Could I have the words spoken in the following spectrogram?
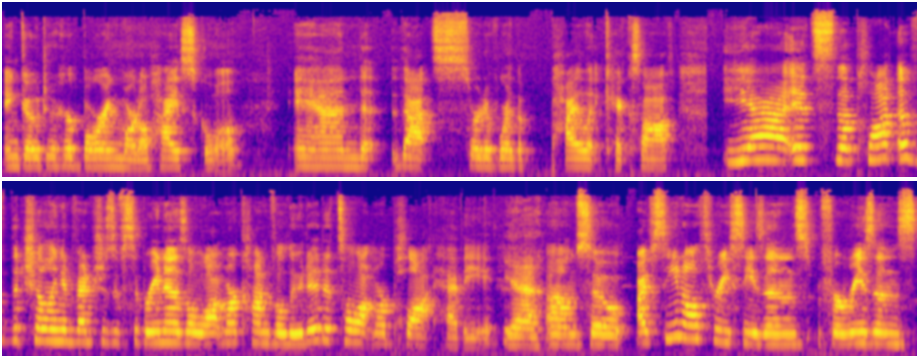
and go to her boring mortal high school. And that's sort of where the pilot kicks off Yeah, it's the plot of The Chilling Adventures of Sabrina is a lot more convoluted. It's a lot more plot heavy. Yeah. Um, so I've seen all three seasons for reasons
